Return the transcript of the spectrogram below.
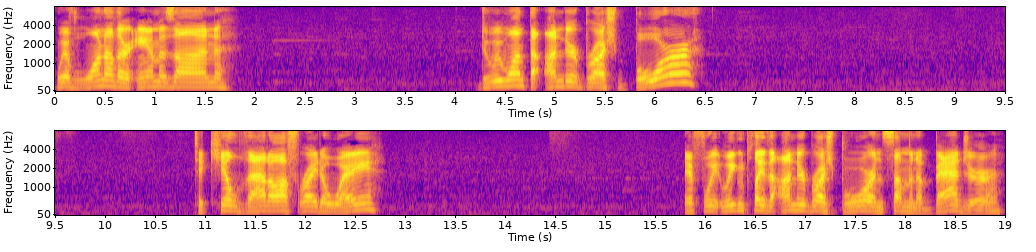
We have one other Amazon... Do we want the underbrush boar? To kill that off right away? If we, we can play the underbrush boar and summon a badger.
